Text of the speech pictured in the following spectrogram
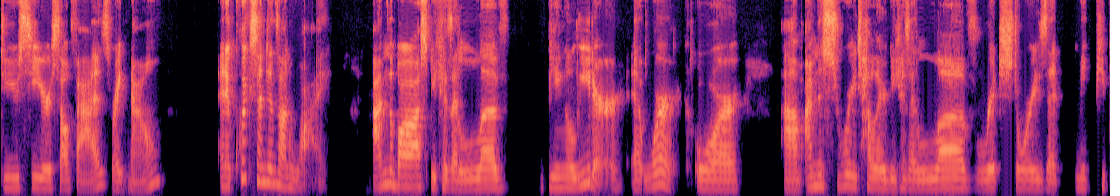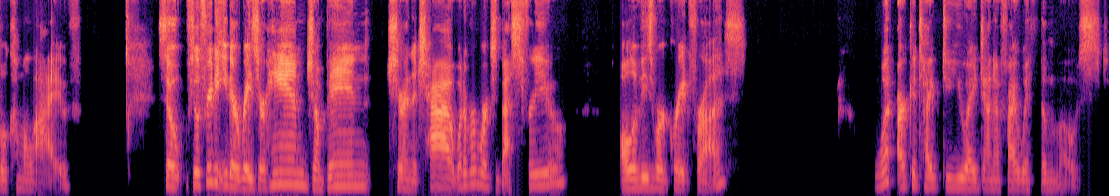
do you see yourself as right now? And a quick sentence on why. I'm the boss because I love being a leader at work, or um, I'm the storyteller because I love rich stories that make people come alive. So feel free to either raise your hand, jump in, share in the chat, whatever works best for you. All of these work great for us. What archetype do you identify with the most?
